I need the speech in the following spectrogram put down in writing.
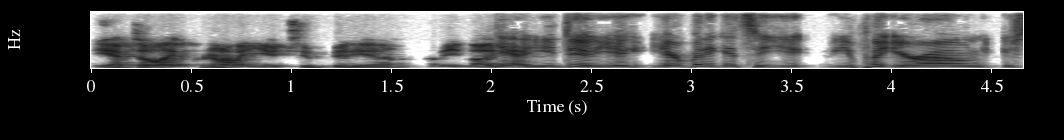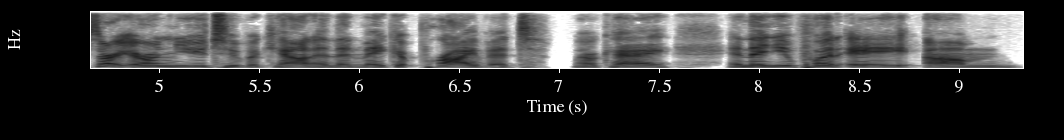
Do you have to like put it on a YouTube video? I mean, like, yeah, you do. You everybody gets a you, you put your own you start your own YouTube account and then make it private, okay? And then you put a um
